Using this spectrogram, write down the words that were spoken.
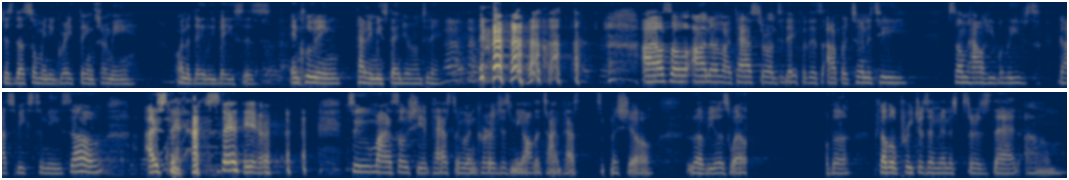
just does so many great things for me on a daily basis, including having me stand here on today. I also honor my pastor on today for this opportunity. Somehow he believes God speaks to me. So I stand, I stand here to my associate pastor who encourages me all the time, Pastor Michelle. Love you as well. The fellow preachers and ministers that um,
